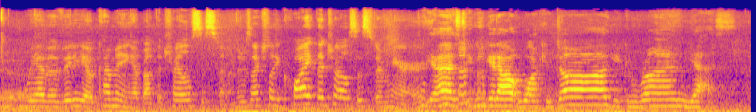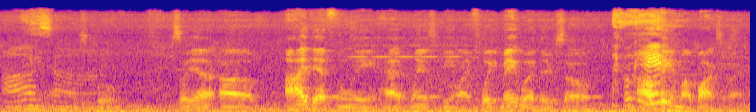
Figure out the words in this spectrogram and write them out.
Yeah. We have a video coming about the trail system. There's actually quite the trail system here. Yes, you can get out, walk your dog. You can run. Yes. Awesome. Cool. So yeah, um, I definitely had plans of being like Floyd Mayweather. So Okay. I'm thinking about boxing right now.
